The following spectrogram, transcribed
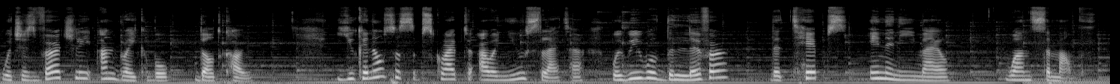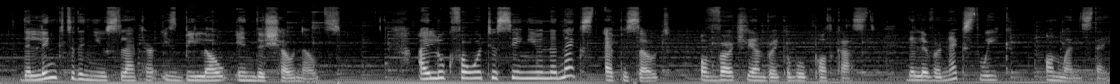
which is virtuallyunbreakable.co. You can also subscribe to our newsletter where we will deliver the tips in an email once a month. The link to the newsletter is below in the show notes. I look forward to seeing you in the next episode of Virtually Unbreakable podcast, delivered next week on Wednesday.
